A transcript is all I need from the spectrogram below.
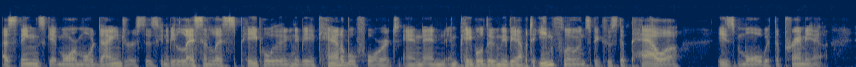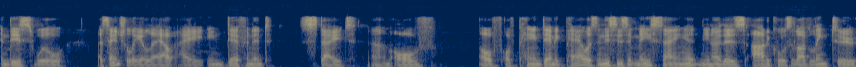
as things get more and more dangerous, there's going to be less and less people that are going to be accountable for it and, and, and people that are going to be able to influence because the power is more with the Premier. And this will essentially allow a indefinite state um, of of of pandemic powers. And this isn't me saying it. You know, there's articles that I've linked to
